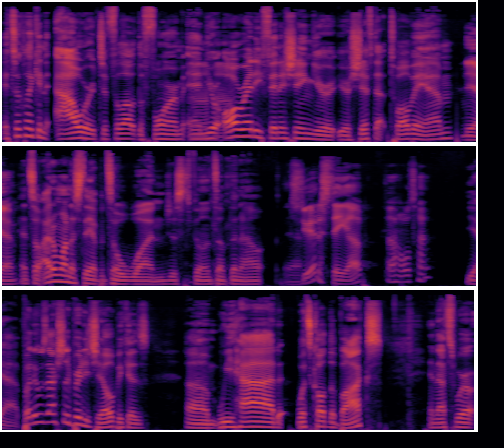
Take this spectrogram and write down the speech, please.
it took like an hour to fill out the form, and you're Uh-huh. already finishing your your shift at 12 a.m. Yeah. And so I don't want to stay up until one just filling something out. So you had to stay up that whole time? Yeah, but it was actually pretty chill because um, we had what's called the box, and that's where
